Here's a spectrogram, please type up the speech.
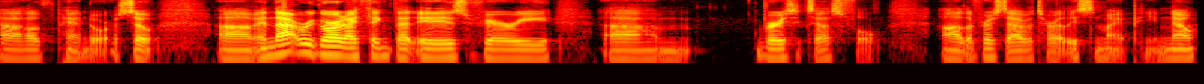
of Pandora. So, um, in that regard, I think that it is very, um, very successful. Uh, the first Avatar, at least in my opinion. Now,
